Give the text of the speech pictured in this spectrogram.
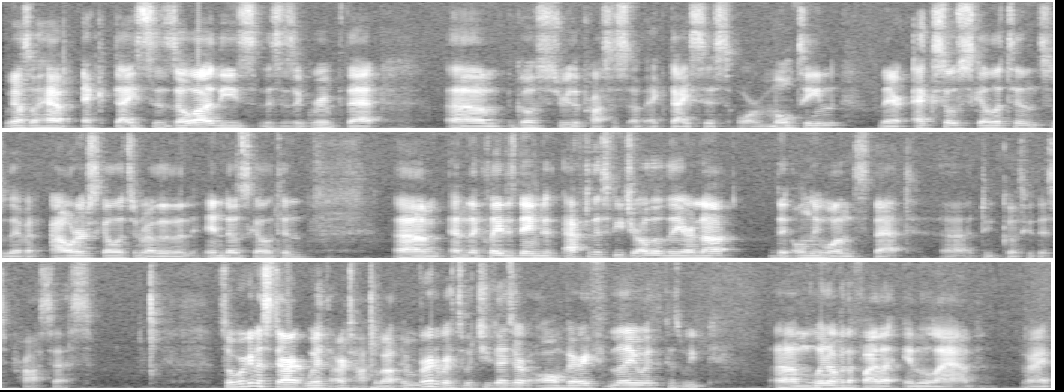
We also have ecdysozoa. These, this is a group that um, goes through the process of ecdysis or molting. They're exoskeletons, so they have an outer skeleton rather than an endoskeleton. Um, and the clade is named after this feature, although they are not the only ones that uh, do go through this process. So we're going to start with our talk about invertebrates, which you guys are all very familiar with because we um, went over the phyla in lab, right?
